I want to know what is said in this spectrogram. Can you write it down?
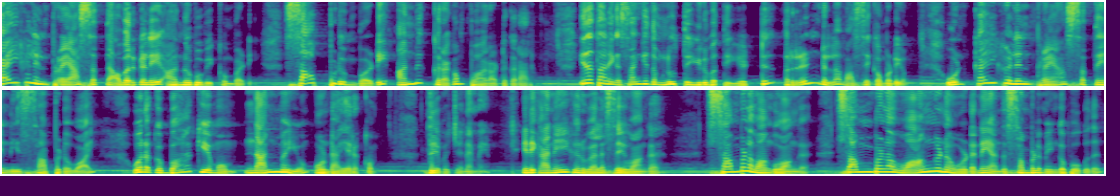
கைகளின் பிரயாசத்தை அவர்களே அனுபவிக்கும்படி சாப்பிடும்படி அனுக்கிரகம் பாராட்டுகிறார். இதைத்தான் நீங்கள் சங்கீதம் நூற்றி இருபத்தி எட்டு ரெண்டில் வாசிக்க முடியும். உன் கைகளின் பிரயாசத்தை நீ சாப்பிடுவாய் உனக்கு பாக்கியமும் நன்மையும் உண்டாயிருக்கும். தேவஜனமே இன்றைக்கி அநேகர் வேலை செய்வாங்க சம்பளம் வாங்குவாங்க. சம்பளம் வாங்கின உடனே அந்த சம்பளம் எங்கே போகுது?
